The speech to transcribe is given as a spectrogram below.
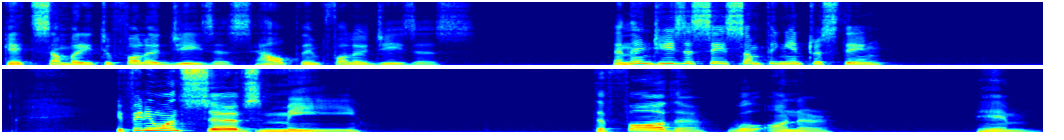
Get somebody to follow Jesus. Help them follow Jesus. And then Jesus says something interesting. If anyone serves me, the Father will honor him.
